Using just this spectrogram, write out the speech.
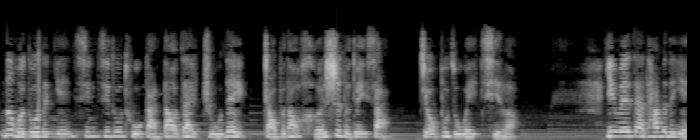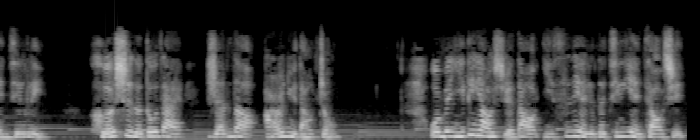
那么多的年轻基督徒感到在主内找不到合适的对象，就不足为奇了？因为在他们的眼睛里，合适的都在人的儿女当中。我们一定要学到以色列人的经验教训。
